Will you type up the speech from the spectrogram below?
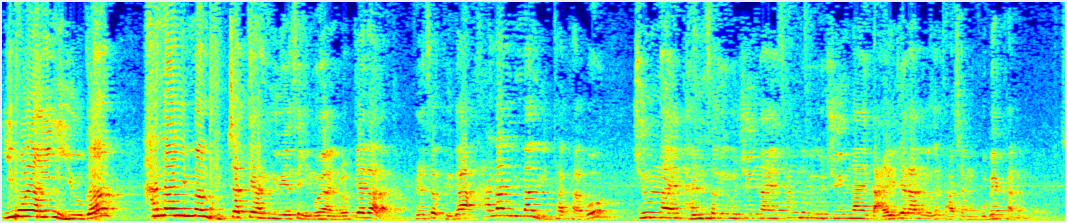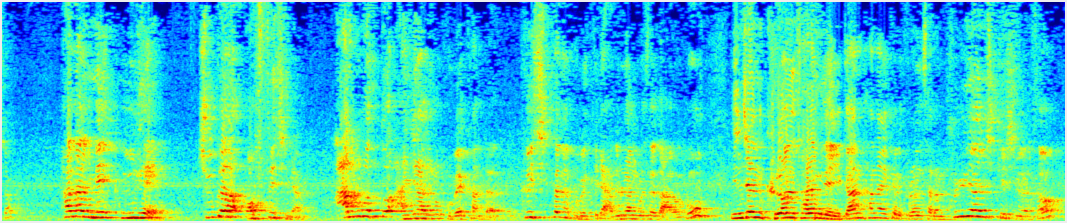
이 모양인 이유가 하나님만 붙잡게 하기 위해서 이 모양인 걸 깨달아요. 그래서 그가 하나님만 위탁하고 주는 나의 반석이고 주인 나의 상급이고 주인 나의 날개라는 것을 다시 한번 고백하는 거예요. 그렇죠? 하나님의 의해 주가 없으시면 아무것도 아니라는 걸 고백한다. 그 시편의 고백들이 아둘람굴에서 나오고 이제는 그런 사람이 되니까 하나님께서 그런 사람 훈련시키시면서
